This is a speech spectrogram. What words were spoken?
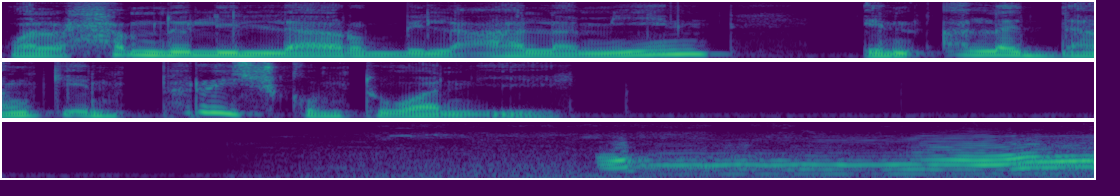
Walhamdulillah rabbil alamin in alle dank en prys kom toe aan U. Allah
